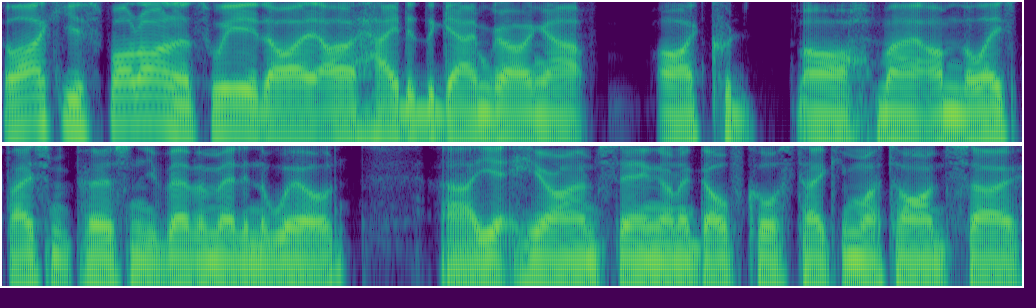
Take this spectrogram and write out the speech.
like you're spot on. It's weird. I, I hated the game growing up. I could, oh mate, I'm the least patient person you've ever met in the world. Uh, yet here I am standing on a golf course taking my time. So,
